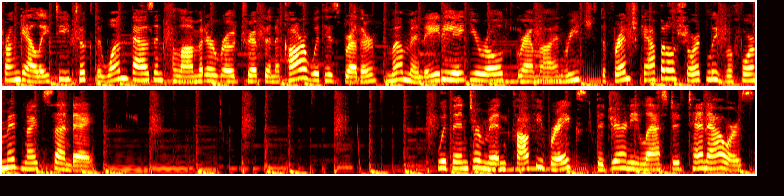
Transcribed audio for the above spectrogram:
Trungelliti took the 1,000-kilometer road trip in a car with his brother, mum and 88-year-old grandma and reached the French capital shortly before midnight Sunday. With intermittent coffee breaks, the journey lasted 10 hours.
